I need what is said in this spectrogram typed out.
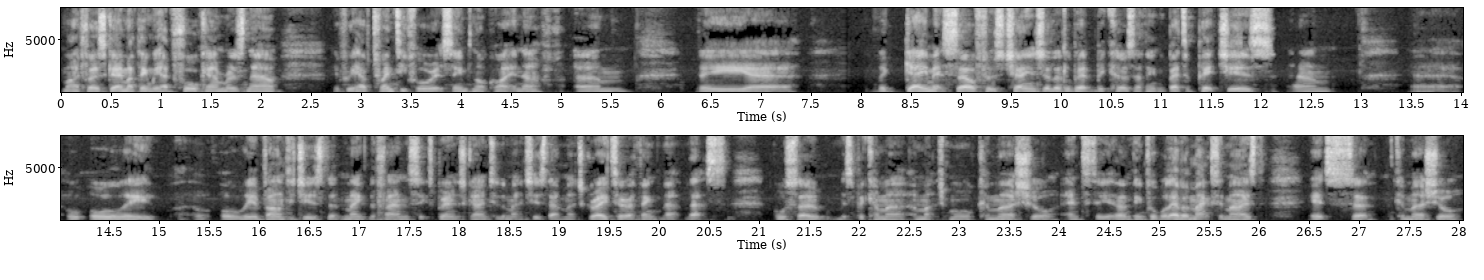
my first game, I think we had four cameras. Now, if we have 24, it seems not quite enough. Um, the uh, the game itself has changed a little bit because I think better pitches, um, uh, all, all, the all the advantages that make the fans' experience going to the matches that much greater. I think that that's also it's become a, a much more commercial entity. I don't think football ever maximised its uh, commercial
